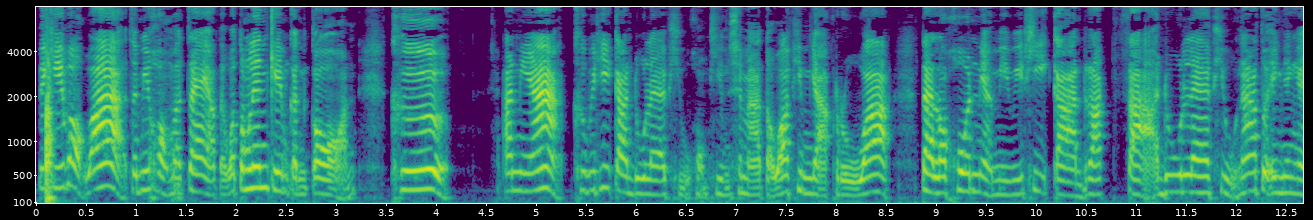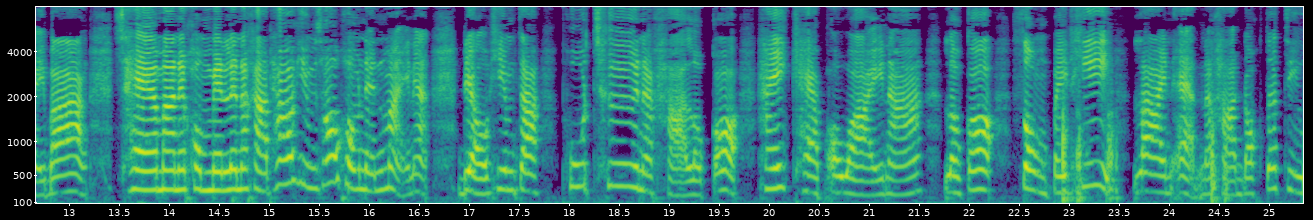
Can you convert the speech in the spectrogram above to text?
เมื่อกี้บอกว่าจะมีของมาแจกแต่ว่าต้องเล่นเกมกันก่อน คือ อันเนี้ยคือวิธีการดูแลผิวของพิมพ์ใช่ไหมแต่ว่าพิมพ์อยากรู้ว่า แต่ละคนเนี่ยมีวิธีการรักษาดูแลผิวหน้าตัวเองยังไงบ้าง แชร์มาในคอมเมนต์เลยนะคะ ถ้าพิมพ์ชอบคอมเมนต์ใหม่เนี่ย เดี๋ยวพิมพ์จะพูดชื่อนะคะ แล้วก็ให้แคปเอาไว้นะ แล้วก็ส่งไปที่ Line แอดนะคะดรจิว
